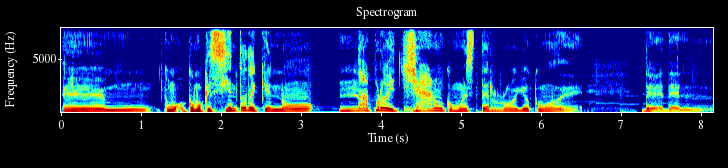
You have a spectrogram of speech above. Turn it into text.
Em, como, como que siento de que no, no aprovecharon como este rollo como de, de- del,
